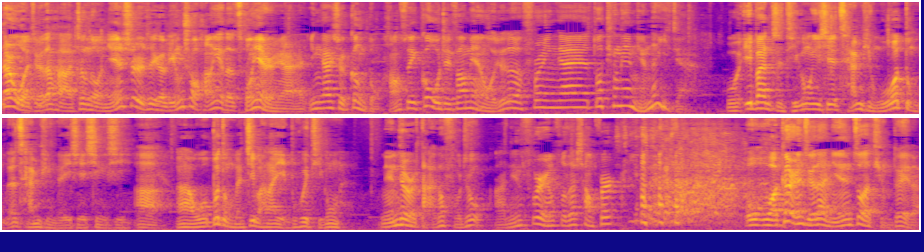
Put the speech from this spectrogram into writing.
但是我觉得哈，郑总，您是这个零售行业的从业人员，应该是更懂行，所以购物这方面，我觉得夫人应该多听听您的意见。我一般只提供一些产品我懂的产品的一些信息啊啊，我不懂的基本上也不会提供的。您就是打个辅助啊，您夫人负责上分儿。我我个人觉得您做的挺对的，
